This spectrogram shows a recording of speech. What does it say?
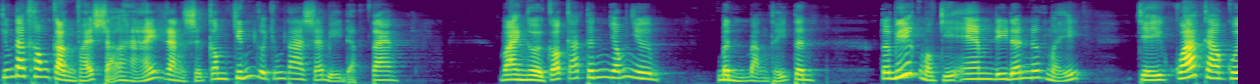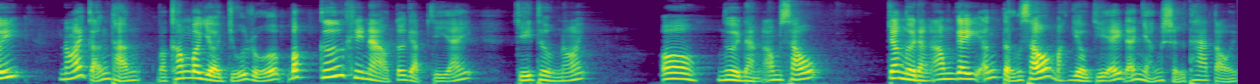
Chúng ta không cần phải sợ hãi rằng sự công chính của chúng ta sẽ bị đập tan. Vài người có cá tính giống như bình bằng thủy tinh. Tôi biết một chị em đi đến nước Mỹ. Chị quá cao quý, nói cẩn thận và không bao giờ chửi rủa bất cứ khi nào tôi gặp chị ấy. Chị thường nói, ô, người đàn ông xấu. Cho người đàn ông gây ấn tượng xấu mặc dù chị ấy đã nhận sự tha tội.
